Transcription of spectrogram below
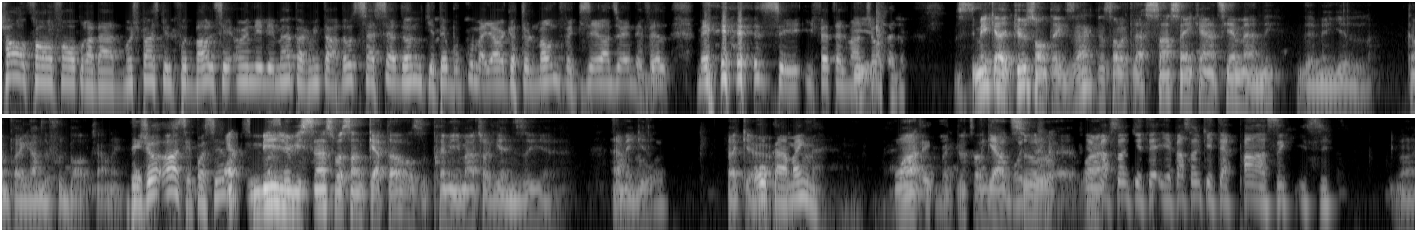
fort, fort, fort probable. Moi, je pense que le football, c'est un élément parmi tant d'autres. Ça, ça donne qu'il était beaucoup meilleur que tout le monde, fait qu'il s'est rendu à NFL. Mais il fait tellement de choses. Là. Si mes calculs sont exacts, ça va être la 150e année de McGill comme programme de football quand même. Déjà, ah, c'est possible. 1874, premier match organisé euh, à McGill. oh, quand même. Ouais, là, tu regardes ça. Il n'y a, personne qui était, a personne qui était pensé ici. Ouais.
